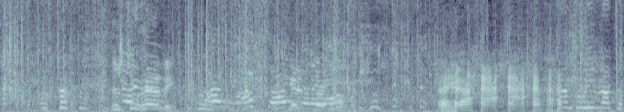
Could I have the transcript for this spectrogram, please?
It's too heavy. I'm, I'm sorry Can't that turn I over. asked. I can't believe that's a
